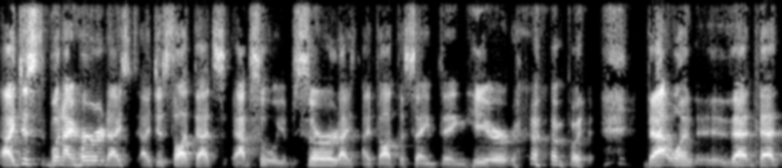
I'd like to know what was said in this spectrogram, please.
I just when I heard, I I just thought that's absolutely absurd. I, I thought the same thing here, but that one that that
